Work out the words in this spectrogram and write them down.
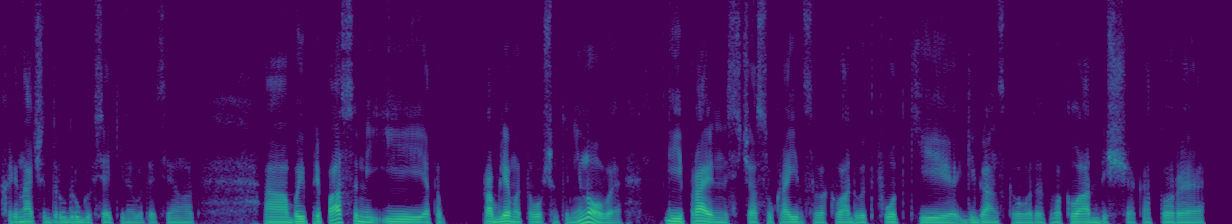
хреначат друг друга всякими вот этими вот а, боеприпасами, и эта проблема-то, в общем-то, не новая. И правильно сейчас украинцы выкладывают фотки гигантского вот этого кладбища, которое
